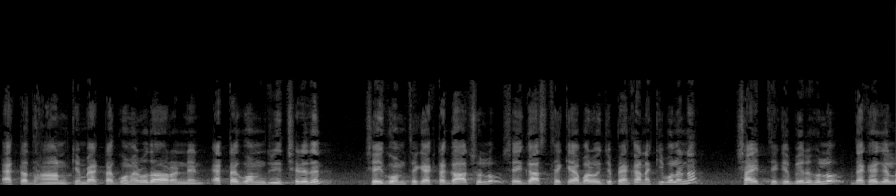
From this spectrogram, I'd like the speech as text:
একটা ধান কিংবা একটা গমের উদাহরণ নেন। একটা গম যদি ছেড়ে দেন, সেই গম থেকে একটা গাছ হলো। সেই গাছ থেকে আবার ওই যে পেঁকানা কি বলে না, সাইড থেকে বের হলো। দেখা গেল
